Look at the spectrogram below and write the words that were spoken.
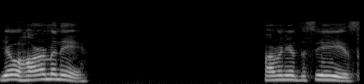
Yo, Harmony. Harmony of the Seas.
